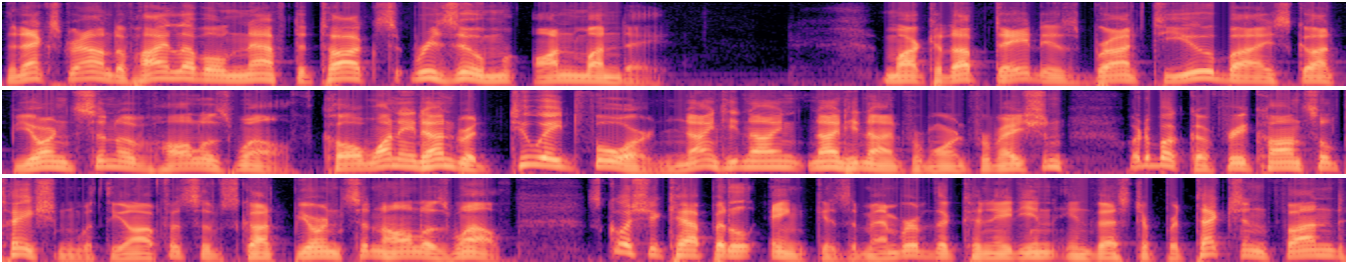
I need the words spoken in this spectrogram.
The next round of high level NAFTA talks resume on Monday. Market Update is brought to you by Scott Bjornson of Hall Wealth. Call 1 800 284 9999 for more information or to book a free consultation with the office of Scott Bjornson Hall Wealth. Scotia Capital Inc. is a member of the Canadian Investor Protection Fund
